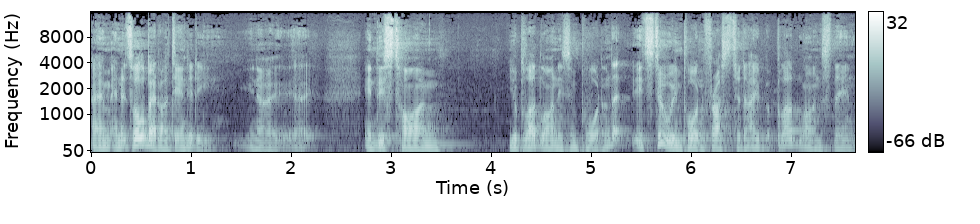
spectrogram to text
Um, and it's all about identity. You know, uh, in this time, your bloodline is important. It's still important for us today, but bloodlines then.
